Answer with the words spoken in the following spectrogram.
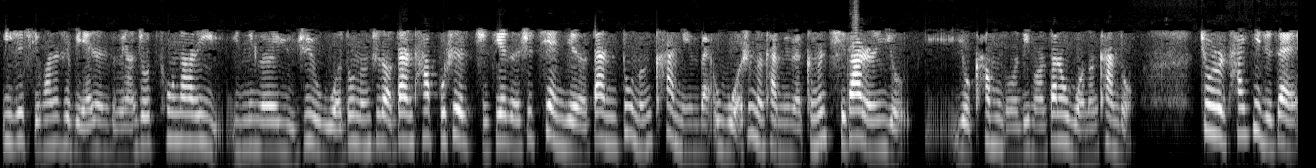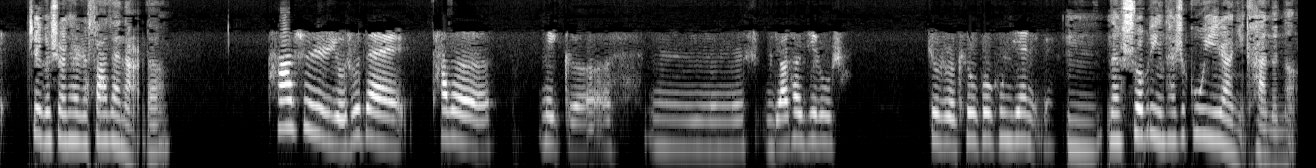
一直喜欢的是别人怎么样？就从他的语那个语句我都能知道，但是他不是直接的，是间接的，但都能看明白。我是能看明白，可能其他人有有看不懂的地方，但是我能看懂。就是他一直在，这个事儿他是发在哪儿的？他是有时候在他的那个嗯聊天记录上，就是 QQ 空间里面。嗯，那说不定他是故意让你看的呢。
